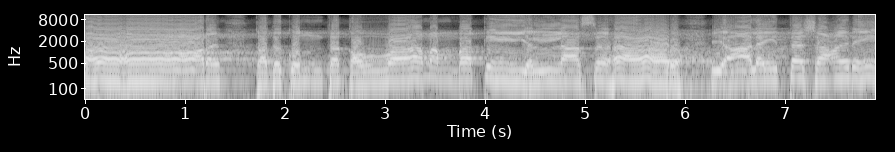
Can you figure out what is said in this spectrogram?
الأخيار قد كنت قواما بقي الأسهار يا ليت شعري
